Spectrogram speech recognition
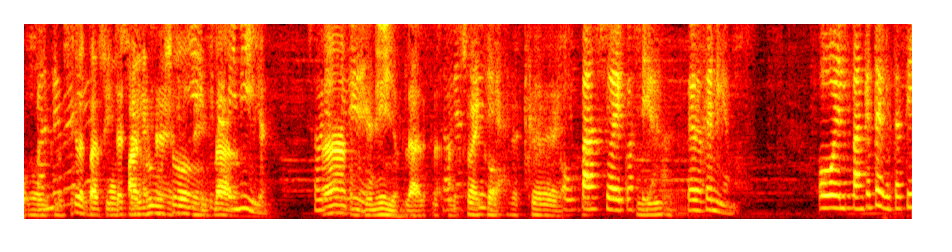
o pan de incluso el pancito ese ruso. sí, claro. Habría Ah, con ideal. pinillo, claro. Habría sido sueco. Este, O un pan sueco así, Mm. pero teníamos. O el pan que te gusta a ti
